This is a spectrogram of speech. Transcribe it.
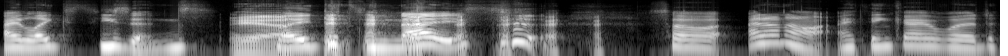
I like seasons. Yeah. Like it's nice. so I don't know. I think I would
